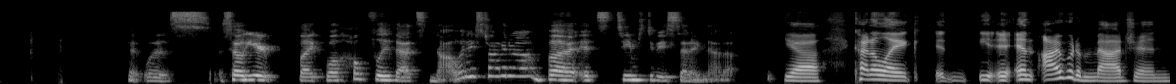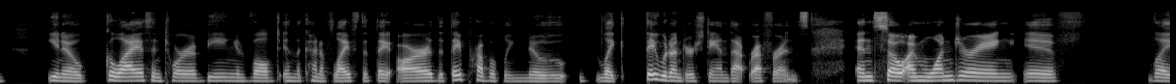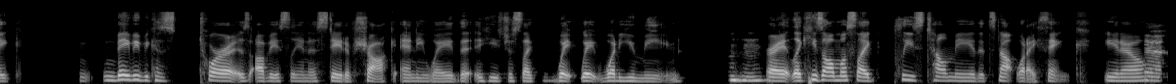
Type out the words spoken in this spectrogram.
It was so you're like, well, hopefully that's not what he's talking about, but it seems to be setting that up. Yeah, kind of like, it, y- and I would imagine, you know, Goliath and Tora being involved in the kind of life that they are, that they probably know, like, they would understand that reference. And so I'm wondering if, like, maybe because Tora is obviously in a state of shock anyway, that he's just like, wait, wait, what do you mean? Mhm. Right? Like, he's almost like, please tell me that's not what I think, you know? Yeah.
